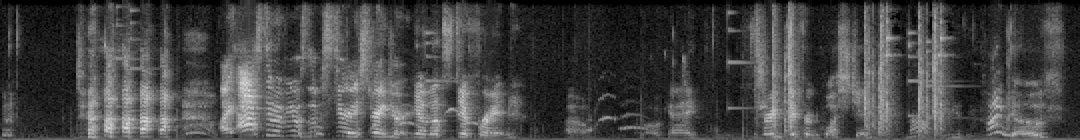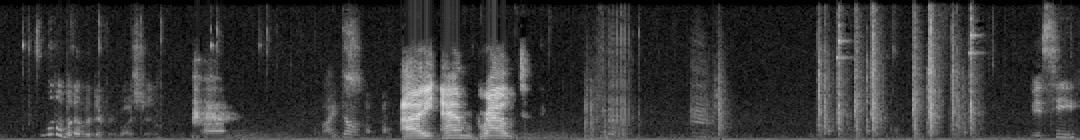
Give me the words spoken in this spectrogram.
I asked him if he was the mysterious stranger. Yeah, that's different. Oh, okay. It's a very different question. Not really. Kind of. It's a little bit of a different question. Um, I don't. I am Grout. Is he?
